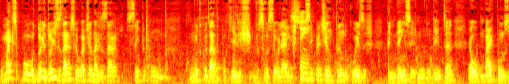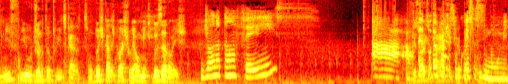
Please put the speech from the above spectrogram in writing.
O Mike, o dois, dois designers que eu gosto de analisar sempre com, com muito cuidado, porque eles, se você olhar, eles estão sempre adiantando coisas, tendências no, no game design. É o Mike Pondsmith e o Jonathan Tweet, cara. São dois caras que eu acho realmente dois heróis. Jonathan fez. Ah, Fez eu, eu, conheço, eu conheço esse participou do- nome.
